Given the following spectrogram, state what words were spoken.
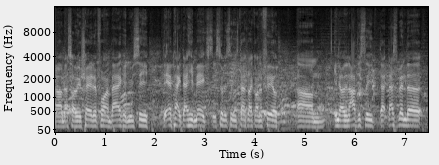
Um, that's why we traded for him back, and you see the impact that he makes as soon as he steps back on the field. Um, you know, and obviously that, that's been the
